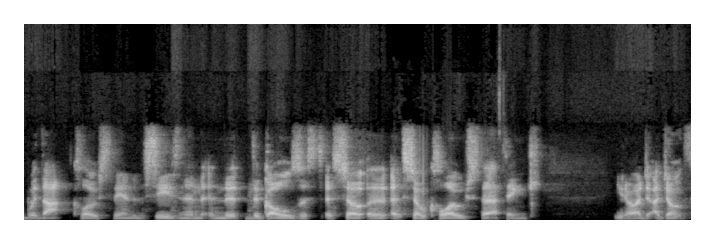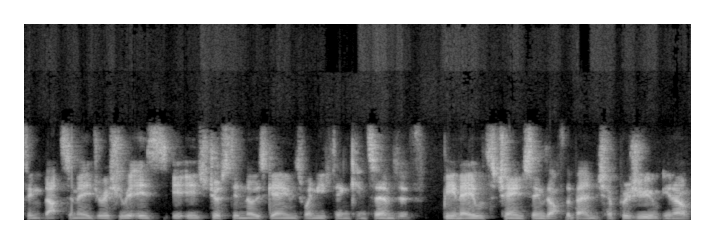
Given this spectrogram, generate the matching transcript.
we're that close to the end of the season and, and the, the goals are, are so are, so close that I think you know I, I, don't think that's a major issue. It is it is just in those games when you think in terms of being able to change things off the bench. I presume you know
